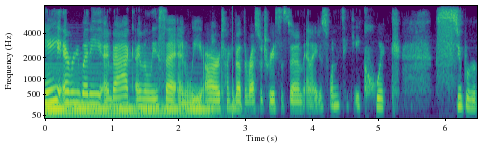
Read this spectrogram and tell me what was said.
Hey everybody, I'm back. I'm Elisa, and we are talking about the respiratory system. And I just want to take a quick, super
